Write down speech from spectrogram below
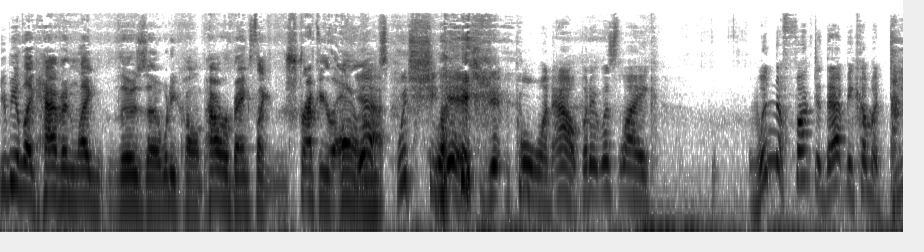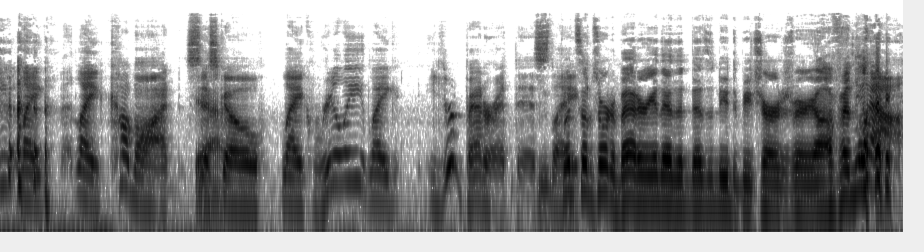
You'd be like having like those uh, what do you call them power banks like strapped to your arms. Yeah, which she Like- did. She didn't pull one out, but it was like, when the fuck did that become a deep? Like, like, come on, Cisco. Like, really? Like, you're better at this. Like, Put some sort of battery in there that doesn't need to be charged very often. yeah,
